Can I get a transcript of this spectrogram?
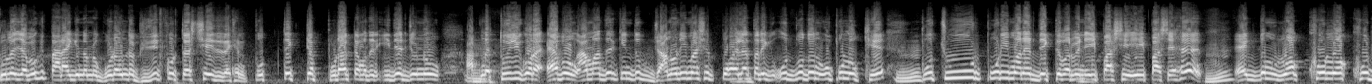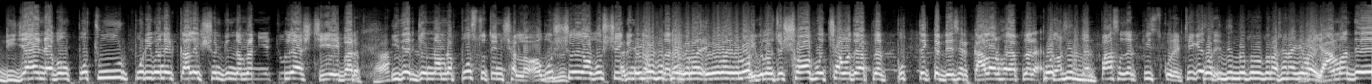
চলে যাব। কি তার আগে কিন্তু আমরা গোডাউনটা ভিজিট করতে আসছি। এই যে দেখেন প্রত্যেকটা প্রোডাক্ট আমাদের ঈদের জন্য আপনার তৈরি করা এবং আমাদের কিন্তু জানুয়ারি মাসের পয়লা তারিখ উদ্বোধন উপলক্ষে প্রচুর পরিমাণের দেখতে পারবেন এই পাশে এই পাশে হ্যাঁ? একদম লক্ষ লক্ষ ডিজাইন এবং প্রচুর পরিমাণের কালেকশন কিন্তু আমরা নিয়ে চলে আসছি। এবার আচ্ছা। ঈদের জন্য আমরা প্রস্তুত ইনশাল্লাহ অবশ্যই অবশ্যই কিন্তু এগুলো হচ্ছে সব হচ্ছে আমাদের আপনার প্রত্যেকটা ড্রেসের কালার হয় আপনার দশ প্রতিদিন- হাজার পাঁচ হাজার পিস করে ঠিক আছে? প্রতিদিন নতুন নতুন আসে নাকি ভাই? ভাই, আমাদের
